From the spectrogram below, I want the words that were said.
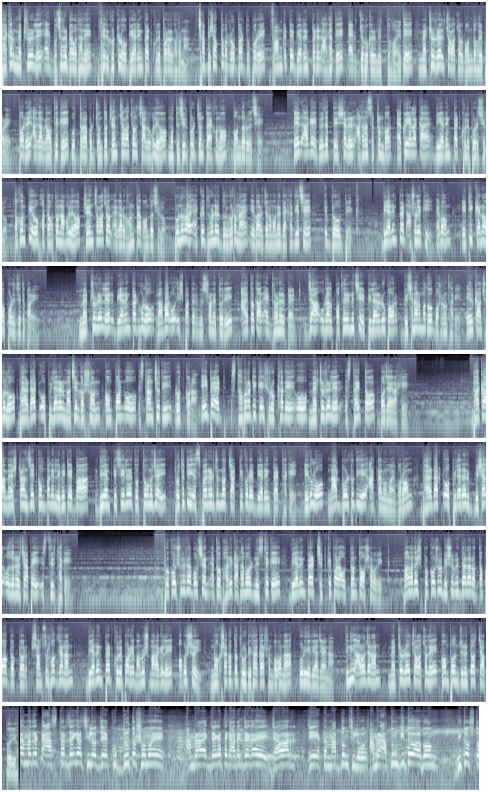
ঢাকার মেট্রো রেলে এক বছরের ব্যবধানে ফের ঘটল বিয়ারিং প্যাড খুলে পড়ার ঘটনা। ছাব্বিশ অক্টোবর রোববার দুপুরে ফার্মগেটে বিয়ারিং প্যাডের আঘাতে এক যুবকের মৃত্যু হয়। এতে মেট্রো রেল চলাচল বন্ধ হয়ে পড়ে। পরে আগারগাঁও থেকে উত্তরা পর্যন্ত ট্রেন চলাচল চালু হলেও মতিঝিল পর্যন্ত এখনও বন্ধ রয়েছে। এর আগে দু হাজার তেইশ সালের আঠারো সেপ্টেম্বর একই এলাকায় বিয়ারিং প্যাড খুলে পড়েছিল। তখন কেউ হতাহত না হলেও ট্রেন চলাচল এগারো ঘণ্টা বন্ধ ছিল। পুনরায় একই ধরনের দুর্ঘটনায় এবার জনমনে দেখা দিয়েছে তীব্র উদ্বেগ। বিয়ারিং প্যাড আসলে কি এবং এটি কেন পড়ে যেতে পারে? মেট্রো রেলের বিয়ারিং প্যাড হলো রাবার ও ইস্পাতের মিশ্রণে তৈরি আয়তকার এক ধরনের প্যাড যা উড়াল পথের নিচে পিলারের উপর বিছানার মতো বসানো থাকে। এর কাজ হলো ভায়াডাক্ট ও পিলারের মাঝের ঘর্ষণ, কম্পন ও স্থানচ্যুতি রোধ করা। এই প্যাড স্থাপনাটিকে সুরক্ষা দেয় ও মেট্রো রেলের স্থায়িত্ব বজায় রাখে। Dhaka mass transit company limited বা ডিএমটিসিএল এর তথ্য অনুযায়ী প্রতিটি স্পাইনের জন্য চারটি করে বিয়ারিং প্যাড থাকে। এগুলো নাট বল্টু দিয়ে আটকানো নয়, বরং ভায়াডাক্ট ও পিলারের বিশাল ওজনের চাপে স্থির থাকে। প্রকৌশলীরা বলছেন, এত ভারী কাঠামোর নিচ থেকে বিয়ারিং প্যাড ছিটকে পড়া অত্যন্ত অস্বাভাবিক। বাংলাদেশ প্রকৌশল বিশ্ববিদ্যালয়ের অধ্যাপক ডক্টর শামসুল হক জানান বিয়ারিং প্যাড খুলে পড়ে মানুষ মারা গেলে অবশ্যই নকশাগত ত্রুটি থাকার সম্ভাবনা উড়িয়ে দেওয়া যায় না। তিনি আরও জানান, মেট্রো রেল চলাচলে কম্পনজনিত চাপ তৈরি হয়। আমাদের একটা আস্থার জায়গা ছিল যে খুব দ্রুত সময়ে আমরা এক জায়গা থেকে আরেক জায়গায় যাওয়ার যে একটা মাধ্যম ছিল, আমরা আতঙ্কিত এবং ভীতস্ত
